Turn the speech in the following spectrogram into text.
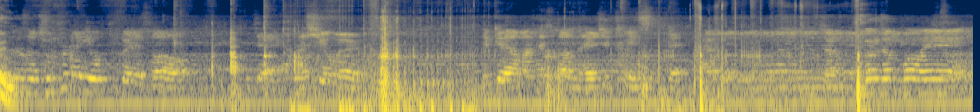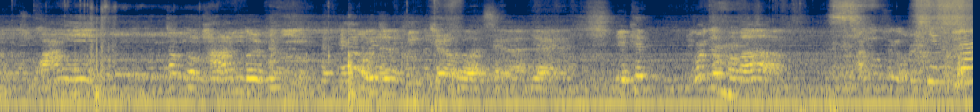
이. 그래서 준 플레이오프에서 이제 아쉬움을 느껴야만 했던 LG 트윈스인데 중앙점퍼의 광이 조금 바란 걸 보니 오리지는 그런 것 같아요. 예. 이렇게 속에.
